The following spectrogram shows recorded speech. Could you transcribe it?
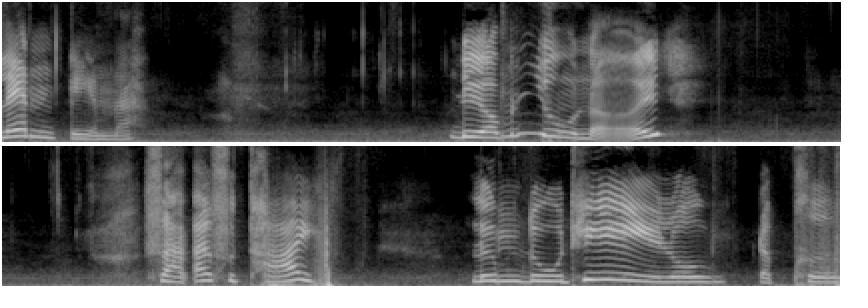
เล่นเกมนะ เดี๋ยวมันอยู่ไหนสามอันสุดท้าย ลืมดูที่โรงดับเพลิง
